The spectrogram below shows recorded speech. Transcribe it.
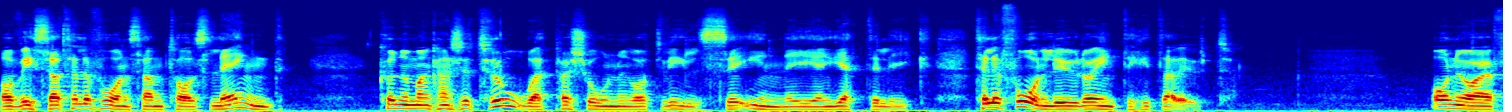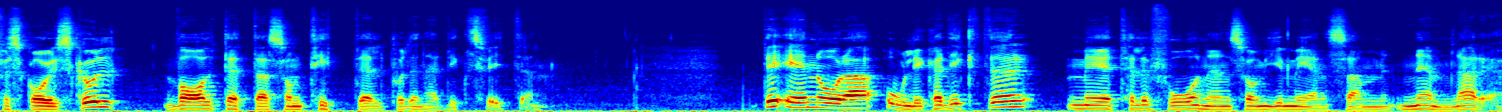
av vissa telefonsamtals längd kunde man kanske tro att personen gått vilse inne i en jättelik telefonlur och inte hittar ut. Och nu har jag för skojs skull valt detta som titel på den här diktsviten. Det är några olika dikter med telefonen som gemensam nämnare.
